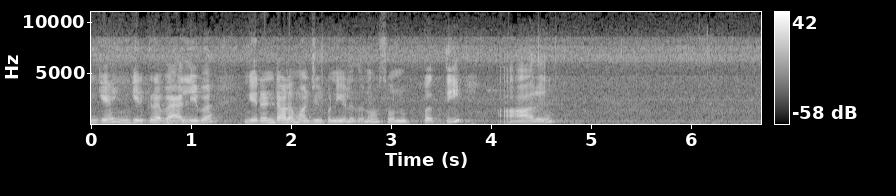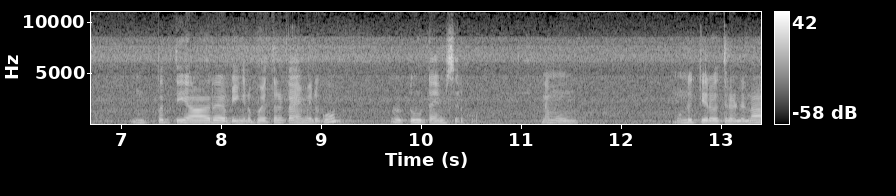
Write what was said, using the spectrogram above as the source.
இங்கே இங்கே இருக்கிற வேல்யூவை இங்கே ரெண்டால் மல்டிபிள் பண்ணி எழுதணும். ஸோ முப்பத்தி ஆறு முப்பத்தி ஆறு அப்படிங்கிறப்போ எத்தனை டைம் இருக்கும்? ஒரு டூ டைம்ஸ் இருக்கும். நம்ம முந்நூற்றி இருபத்தி ரெண்டுனா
